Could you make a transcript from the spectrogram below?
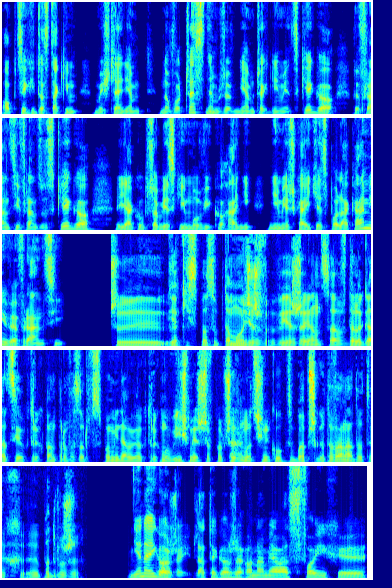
obcych i to z takim myśleniem nowoczesnym, że w Niemczech niemieckiego, we Francji francuskiego. Jakub Sobieski mówi, kochani, nie mieszkajcie z Polakami we Francji, czy w jakiś sposób ta młodzież wyjeżdżająca w delegacje, o których pan profesor wspominał i o których mówiliśmy jeszcze w poprzednim tak. odcinku, była przygotowana do tych y, podróży? Nie najgorzej, dlatego że ona miała swoich y,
